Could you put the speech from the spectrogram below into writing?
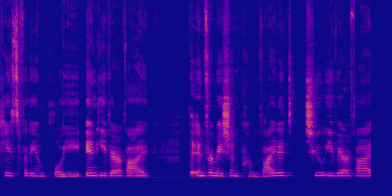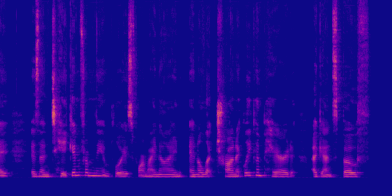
case for the employee in E-Verify. The information provided to E-Verify is then taken from the employee's Form I-9 and electronically compared against both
